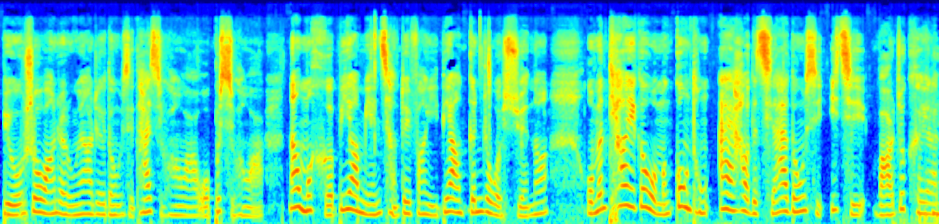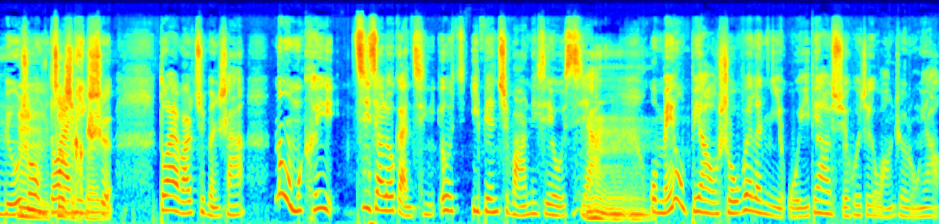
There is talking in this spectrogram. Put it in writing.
比如说王者荣耀这个东西，他喜欢玩，我不喜欢玩，那我们何必要勉强对方一定要跟着我学呢？我们挑一个我们共同爱好的其他东西一起玩就可以了。嗯比如说我们都爱密室，都爱玩剧本杀，那我们可以既交流感情，又一边去玩那些游戏啊。嗯嗯我没有必要说为了你，我一定要学会这个王者荣耀，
